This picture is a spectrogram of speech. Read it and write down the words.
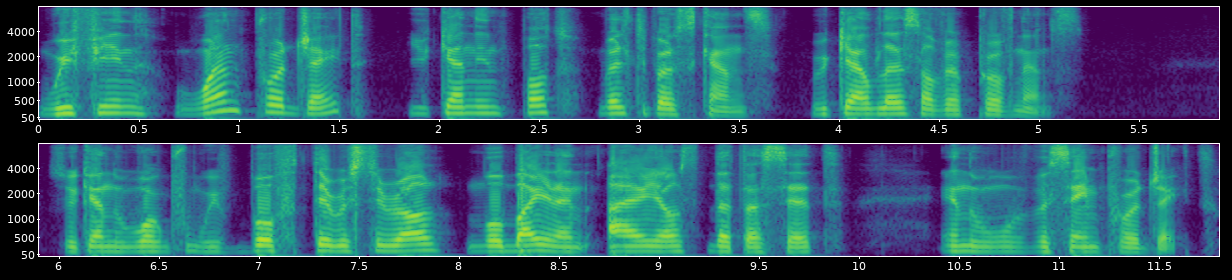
Within one project, you can import multiple scans, regardless of their provenance. So you can work with both terrestrial, mobile, and aerial dataset in the same project.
